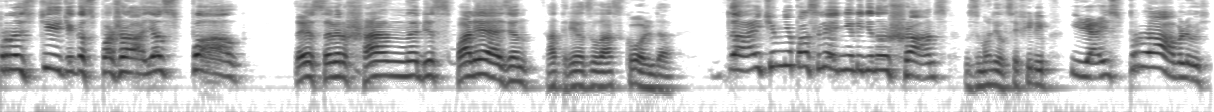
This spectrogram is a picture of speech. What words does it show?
простите, госпожа, я спал!» «Ты совершенно бесполезен!» — отрезала Аскольда. «Дайте мне последний ледяной шанс!» — взмолился Филипп. «Я исправлюсь!»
